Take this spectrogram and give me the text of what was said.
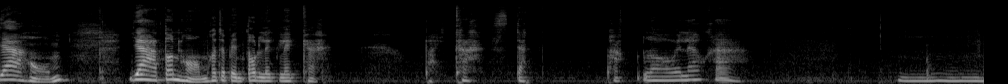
หญ้าหอมหญ้าต้นหอมเขาจะเป็นต้นเล็ก ๆ ค่ะ ไปค่ะจัดผักรอไว้แล้วค่ะอืม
